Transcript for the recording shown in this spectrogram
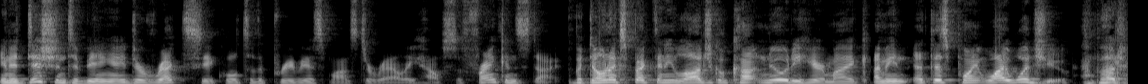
in addition to being a direct sequel to the previous monster rally, House of Frankenstein. But don't expect any logical continuity here, Mike. I mean, at this point, why would you? But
